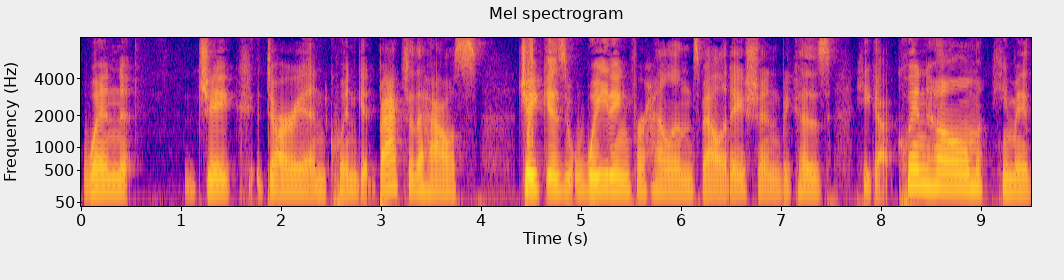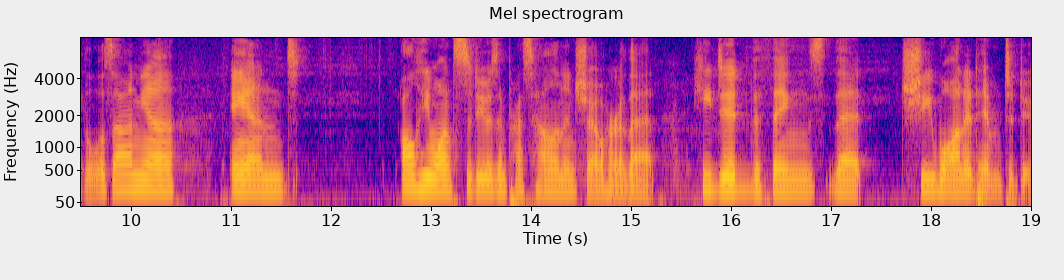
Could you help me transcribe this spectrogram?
When Jake, Daria, and Quinn get back to the house, Jake is waiting for Helen's validation because he got Quinn home, he made the lasagna, and all he wants to do is impress Helen and show her that he did the things that she wanted him to do.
